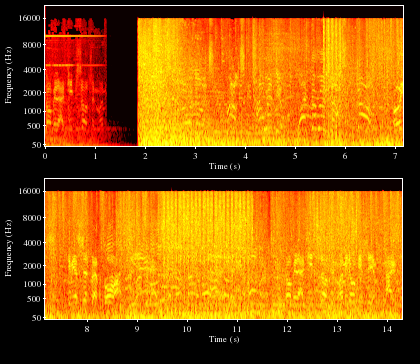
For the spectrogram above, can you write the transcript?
Copy that. Keep searching. Let me... Lower village. Roach, I'm with you. Watch the rooftops. Go! Royce, give me a sit rep. On! Over. Copy that. Keep searching. Let me know if you see him. Out.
